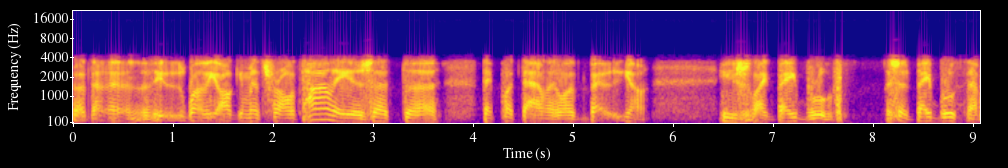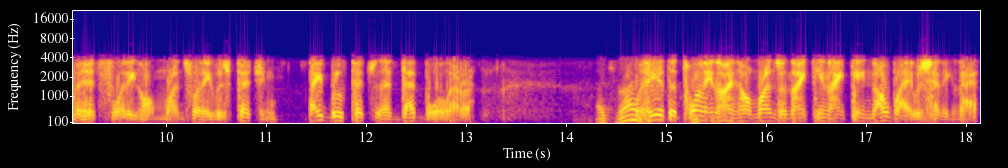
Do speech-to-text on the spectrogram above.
uh, the, the, one of the arguments for Ohtani is that uh, they put down, uh, you know, he's like Babe Ruth. They said Babe Ruth never hit 40 home runs when he was pitching. Babe Ruth pitched in the dead ball era. That's right. When he hit the 29 home runs in 1919, nobody was hitting that.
